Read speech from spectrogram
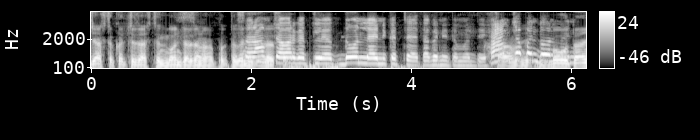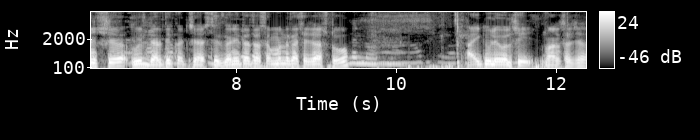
जास्त. कच्चेच असते दोन चार जण फक्त गणित वर्गातल्या दोन लाईनी कच्च्या आहेत गणितामध्ये. म्हणजे बहुतांश विद्यार्थी कच्चे असतील गणिताचा संबंध कशाचा असतो? आय क्यू लेवलशी माणसाच्या.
